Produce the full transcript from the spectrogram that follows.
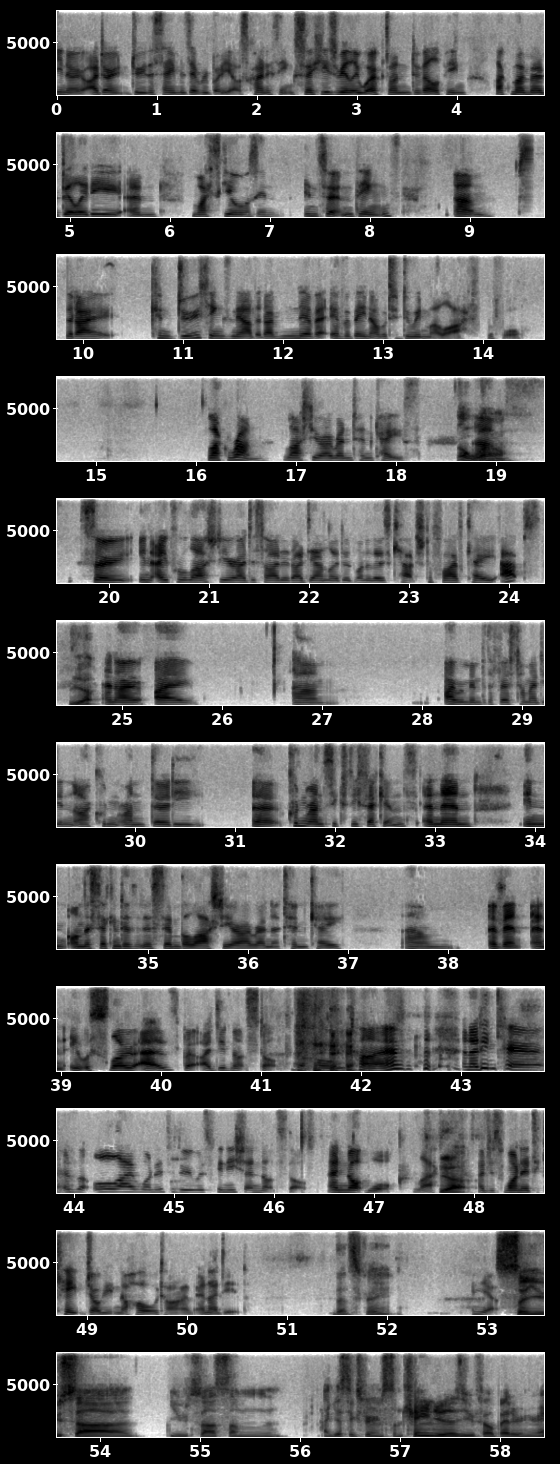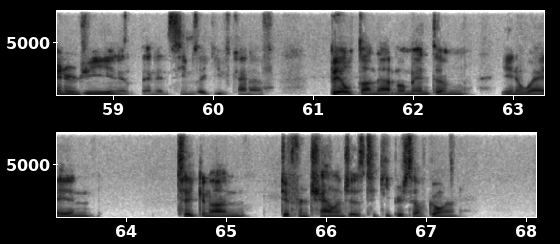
you know, I don't do the same as everybody else kind of thing. So he's really worked on developing like my mobility and my skills in in certain things um, so that I can do things now that I've never ever been able to do in my life before. Like run. Last year I ran 10Ks. Oh wow. Um, so in April last year I decided I downloaded one of those couch to 5k apps yeah. and I I um I remember the first time I didn't I couldn't run 30 uh couldn't run 60 seconds. And then in on the 2nd of December last year I ran a 10k um event and it was slow as but I did not stop the whole time. And I didn't care as all I wanted to do was finish and not stop and not walk. Like Yeah. I just wanted to keep jogging the whole time and I did. That's great. yeah. So you saw you saw some, I guess, experienced some changes. You felt better in your energy, and it, and it seems like you've kind of built on that momentum in a way and taken on different challenges to keep yourself going.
